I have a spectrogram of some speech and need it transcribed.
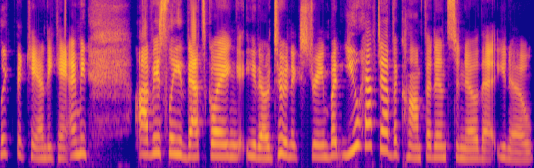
lick the candy cane. I mean, obviously that's going, you know, to an extreme, but you have to have the confidence to know that, you know,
